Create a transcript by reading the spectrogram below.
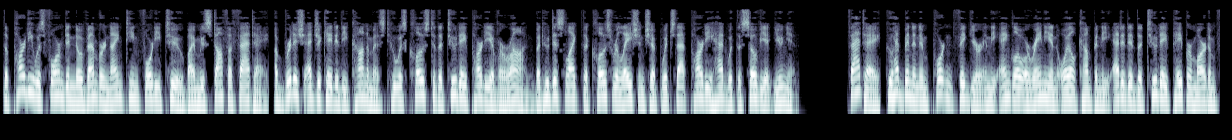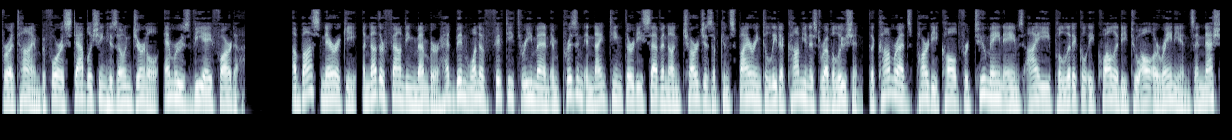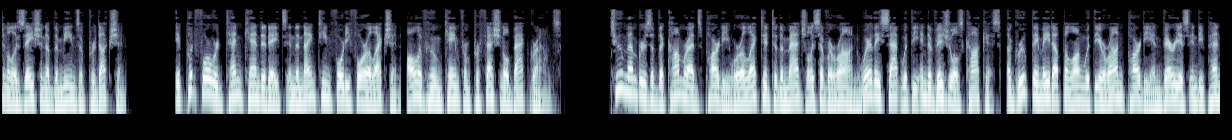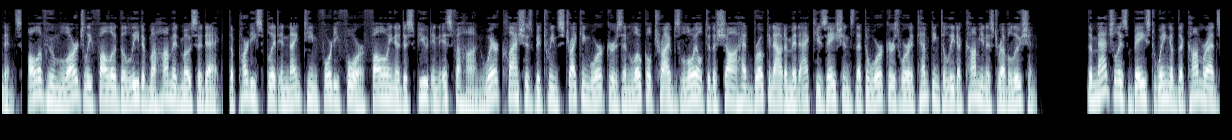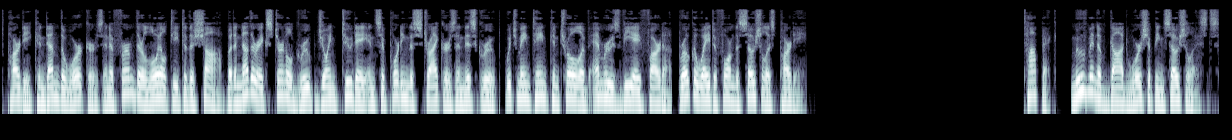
The party was formed in November 1942 by Mustafa Fateh, a British-educated economist who was close to the Tudeh Party of Iran but who disliked the close relationship which that party had with the Soviet Union. Fateh, who had been an important figure in the Anglo-Iranian Oil Company edited the Tudeh paper Mardam for a time before establishing his own journal, Emruz va Farda. Abbas Naraki, another founding member had been one of 53 men imprisoned in 1937 on charges of conspiring to lead a communist revolution. The Comrades Party called for two main aims i.e. political equality to all Iranians and nationalization of the means of production. It put forward ten candidates in the 1944 election, all of whom came from professional backgrounds. Two members of the Comrades Party were elected to the Majlis of Iran where they sat with the Individuals Caucus, a group they made up along with the Iran Party and various independents, all of whom largely followed the lead of Mohammad Mossadegh. The party split in 1944 following a dispute in Isfahan where clashes between striking workers and local tribes loyal to the Shah had broken out amid accusations that the workers were attempting to lead a communist revolution. The Majlis-based wing of the Comrades Party condemned the workers and affirmed their loyalty to the Shah but another external group joined Tudeh in supporting the strikers and this group, which maintained control of Emruz va Farda, broke away to form the Socialist Party. Movement of God-worshipping socialists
